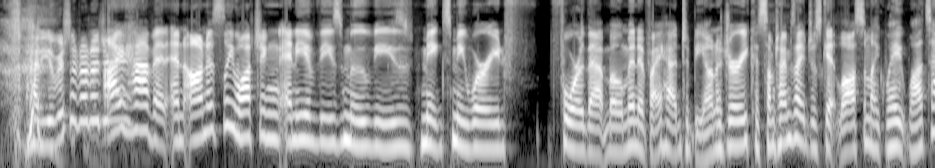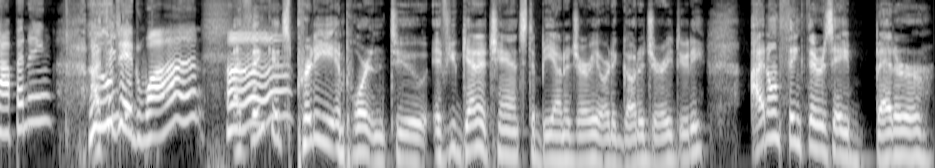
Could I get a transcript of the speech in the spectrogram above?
have you ever served on a jury? I haven't, and honestly, watching any of these movies makes me worried for that moment if I had to be on a jury because sometimes I just get lost. I'm like, wait, what's happening? Who think- did what? I think it's pretty important to, if you get a chance to be on a jury or to go to jury duty, I don't think there's a better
